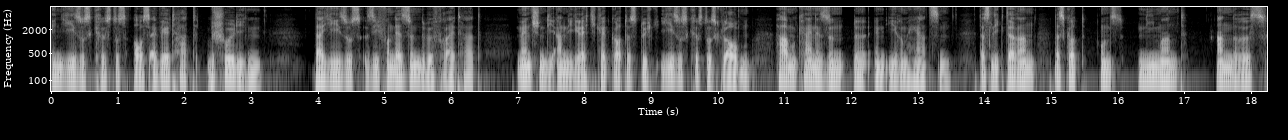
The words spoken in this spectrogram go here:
in Jesus Christus auserwählt hat, beschuldigen, da Jesus sie von der Sünde befreit hat. Menschen, die an die Gerechtigkeit Gottes durch Jesus Christus glauben, haben keine Sünde in ihrem Herzen. Das liegt daran, dass Gott uns niemand anderes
